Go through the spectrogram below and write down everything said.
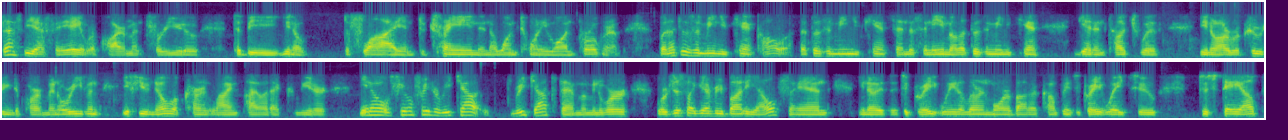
that's the FAA requirement for you to to be you know to fly and to train in a 121 program. But that doesn't mean you can't call us. That doesn't mean you can't send us an email. That doesn't mean you can't get in touch with you know our recruiting department or even if you know a current line pilot at commuter you know, feel free to reach out, reach out to them. I mean, we're we're just like everybody else, and you know, it's, it's a great way to learn more about our company. It's a great way to to stay up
